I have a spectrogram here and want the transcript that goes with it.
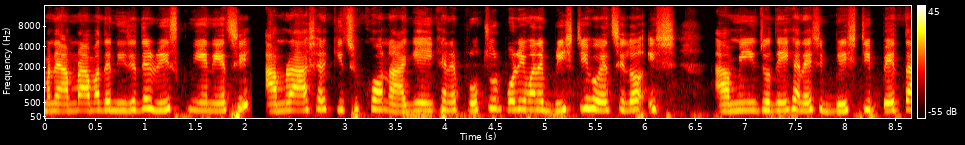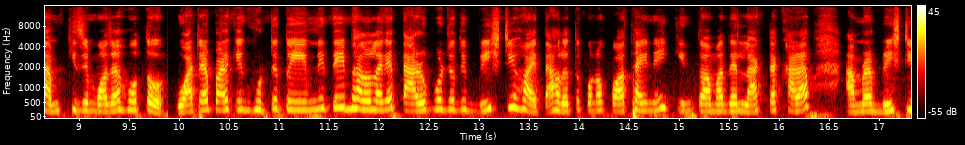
মানে আমরা আমাদের নিজেদের রিস্ক নিয়ে নিয়েছি। আমরা আসার কিছুক্ষণ আগে এখানে প্রচুর পরিমাণে বৃষ্টি হয়েছিল। ইস আমি যদি এখানে এসে বৃষ্টি পেতাম, কি যে মজা হতো। ওয়াটার পার্কে ঘুরতে তো এমনিতেই ভালো লাগে, তার উপর যদি বৃষ্টি হয়, তাহলে তো কোনো কথাই নেই, কিন্তু আমাদের লাকটা খারাপ, আমরা বৃষ্টি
